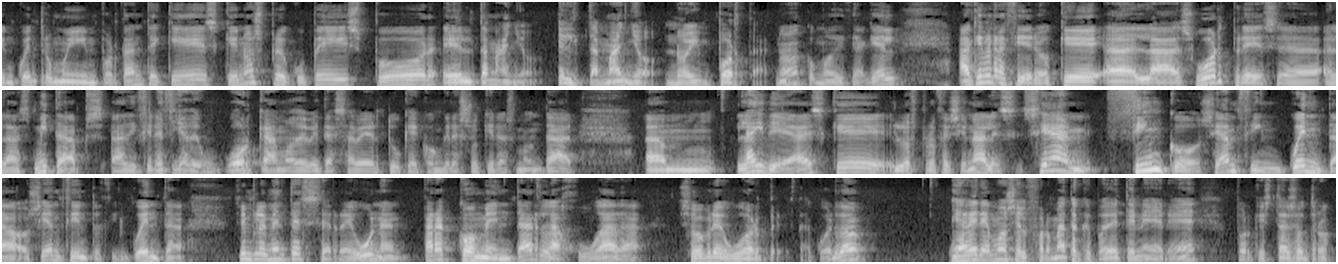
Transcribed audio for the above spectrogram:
encuentro muy importante, que es que no os preocupéis por el tamaño. El tamaño no importa, ¿no? Como dice aquel. ¿A qué me refiero? Que uh, las WordPress, uh, las meetups, a diferencia de un WordCamp o de vete a saber tú qué congreso quieras montar, la idea es que los profesionales, sean 5, sean 50 o sean 150, simplemente se reúnan para comentar la jugada sobre WordPress, ¿de acuerdo? Ya veremos el formato que puede tener, ¿eh? porque este es, otro,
